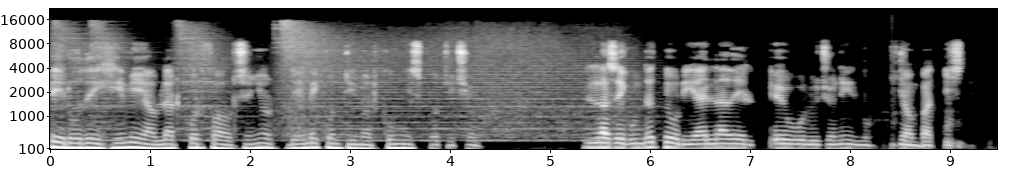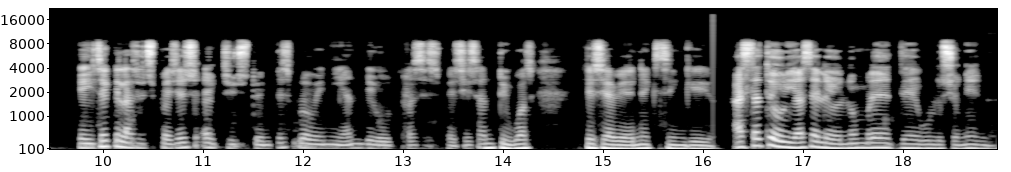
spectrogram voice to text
Pero déjeme hablar, por favor, señor. Déjeme continuar con mi exposición. La segunda teoría es la del evolucionismo, Jean Baptiste, que dice que las especies existentes provenían de otras especies antiguas que se habían extinguido. A esta teoría se le dio el nombre de evolucionismo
